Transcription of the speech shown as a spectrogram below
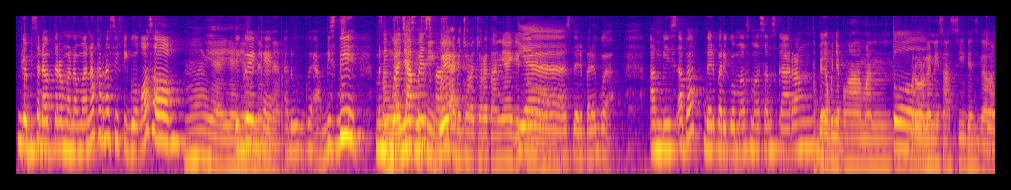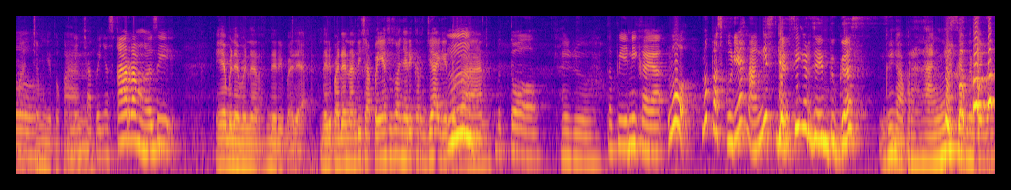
nggak bisa daftar mana-mana karena CV gue kosong. hmm iya iya Jadi iya gue yang kayak, aduh gue ambis deh, mending gue capek CV sekarang. gue ada coret-coretannya gitu Yes, daripada gue ambis apa? Daripada gue males-malesan sekarang. tapi nggak punya pengalaman Betul. berorganisasi dan segala Tuh, macam gitu kan Mending capeknya sekarang gak sih? Iya benar-benar daripada daripada nanti capeknya susah nyari kerja gitu Hmm, kan Betul. aduh Tapi ini kayak, lu lu pas kuliah nangis gak sih ngerjain tugas? gue nggak pernah nangis ya ngerjain tugas.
